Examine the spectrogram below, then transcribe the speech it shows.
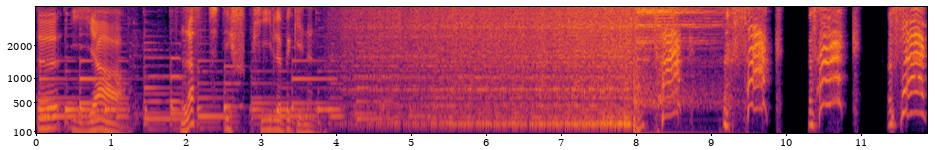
Äh, ja. Lasst die Spiele beginnen. Fuck! Fuck! Fuck! Fuck!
